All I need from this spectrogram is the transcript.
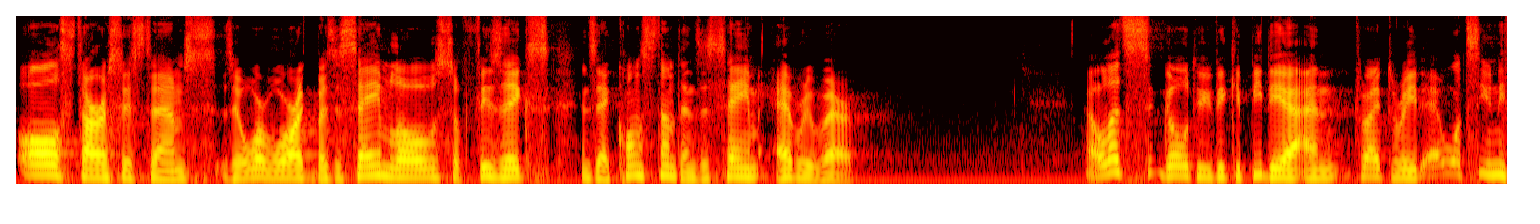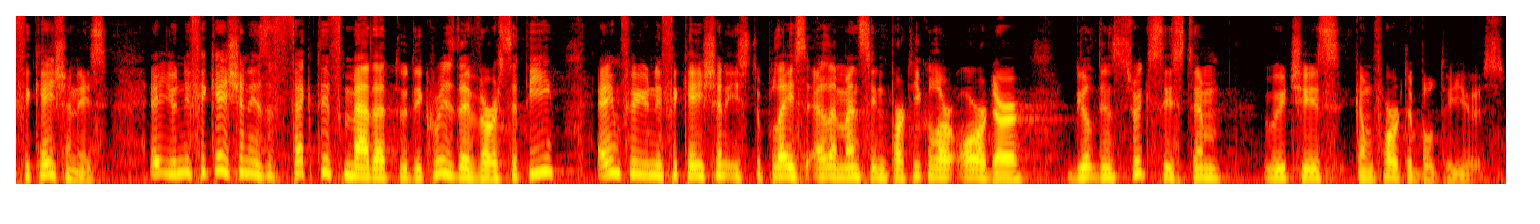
all star systems, they all work by the same laws of physics, and they're constant and the same everywhere. Now let's go to Wikipedia and try to read uh, what unification is. Uh, unification is effective method to decrease diversity. Aim for unification is to place elements in particular order, build in strict system which is comfortable to use.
